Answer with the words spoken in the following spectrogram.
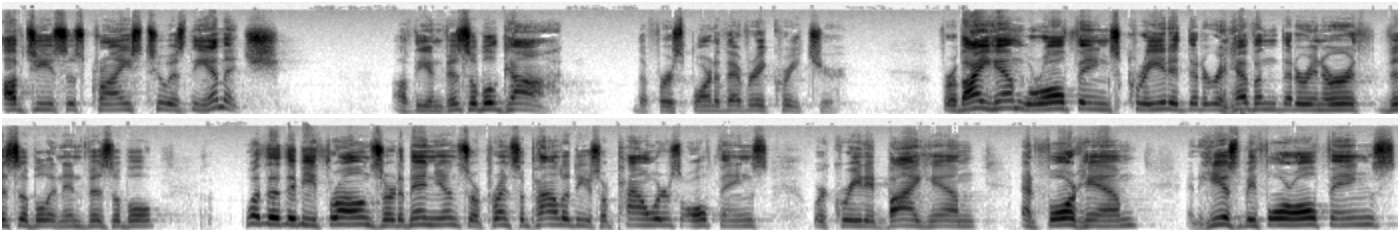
of Jesus Christ, who is the image of the invisible God, the firstborn of every creature. For by him were all things created that are in heaven, that are in earth, visible and invisible. Whether they be thrones or dominions or principalities or powers, all things were created by him and for him And he is before all things,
